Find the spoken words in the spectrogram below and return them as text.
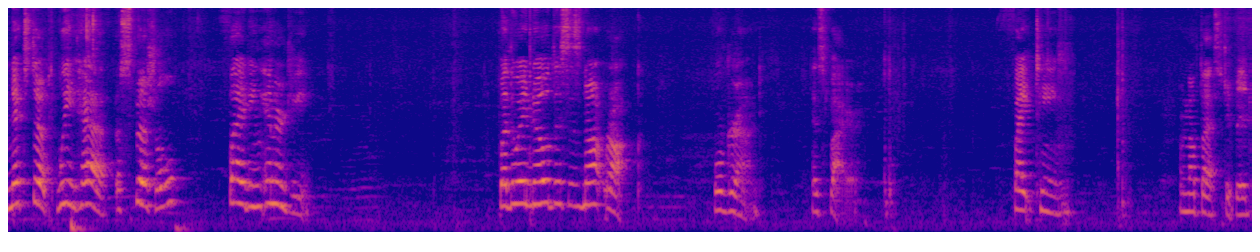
Next up, we have a special fighting energy. By the way, no, this is not rock or ground. It's fire. Fight team. I'm not that stupid.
